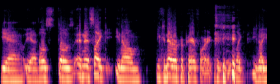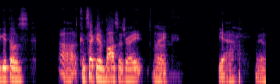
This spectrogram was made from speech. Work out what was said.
Yeah, yeah. Those those and it's like you know you can never prepare for it because like you know you get those uh consecutive bosses right uh-huh. like uh-huh. yeah yeah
